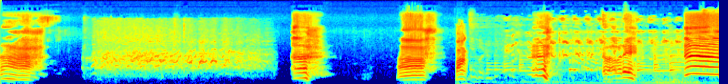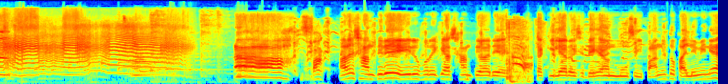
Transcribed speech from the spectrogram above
আহ আহ আহ বাবারে আরে শান্তি রে, এর উপরে কি আর শান্তি হয় রে? একটা ক্লিয়ার হয়েছে, দেখে এখন মুসি পানি তো পাইলিমি না।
